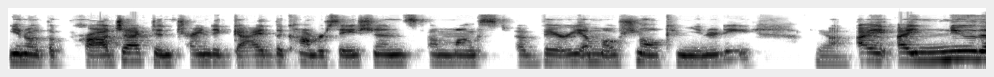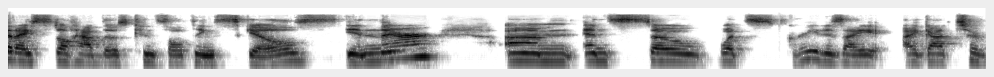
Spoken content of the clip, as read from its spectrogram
you know the project and trying to guide the conversations amongst a very emotional community yeah. I, I knew that i still have those consulting skills in there. Um, and so what's great is i i got to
